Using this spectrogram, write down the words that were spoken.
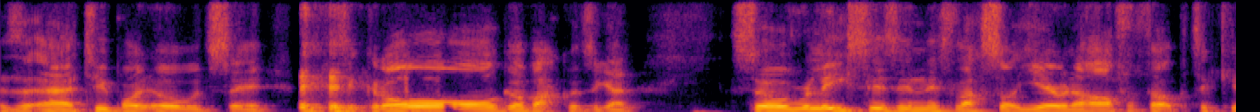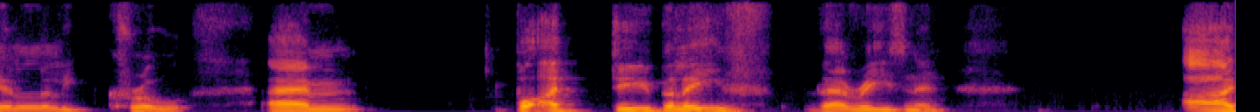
as uh, 2.0 would say, because it could all go backwards again. So releases in this last sort of year and a half have felt particularly cruel. Um, but I do believe their reasoning. I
